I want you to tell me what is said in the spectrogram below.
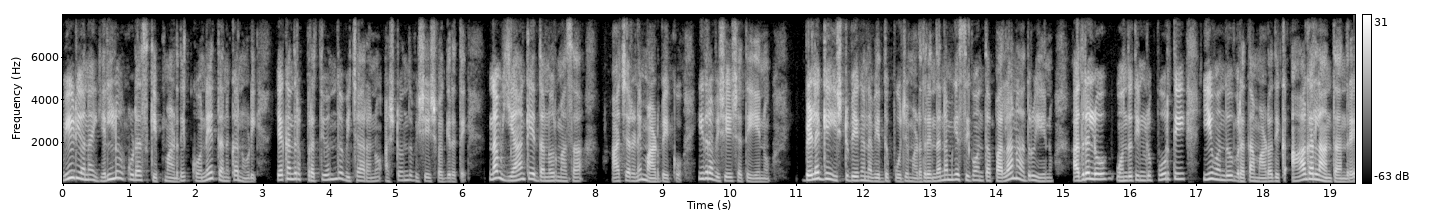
ವಿಡಿಯೋನ ಎಲ್ಲೂ ಕೂಡ ಸ್ಕಿಪ್ ಮಾಡದೆ ಕೊನೆ ತನಕ ನೋಡಿ. ಯಾಕಂದ್ರೆ ಪ್ರತಿಯೊಂದು ವಿಚಾರನೂ ಅಷ್ಟೊಂದು ವಿಶೇಷವಾಗಿರುತ್ತೆ. ನಾವು ಯಾಕೆ ಧನುರ್ಮಾಸ ಆಚರಣೆ ಮಾಡಬೇಕು? ಇದರ ವಿಶೇಷತೆ ಏನು? ಬೆಳಗ್ಗೆ ಇಷ್ಟು ಬೇಗ ನಾವು ಎದ್ದು ಪೂಜೆ ಮಾಡೋದ್ರಿಂದ ನಮಗೆ ಸಿಗುವಂತ ಫಲನಾದರೂ ಏನು? ಅದರಲ್ಲೂ ಒಂದು ತಿಂಗಳು ಪೂರ್ತಿ ಈ ಒಂದು ವ್ರತ ಮಾಡೋದಕ್ಕೆ ಆಗಲ್ಲ ಅಂತ ಅಂದರೆ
